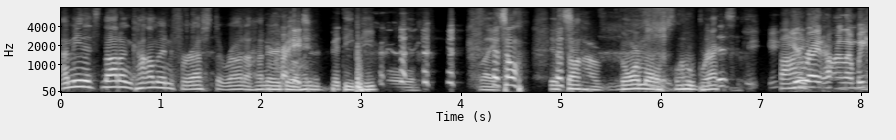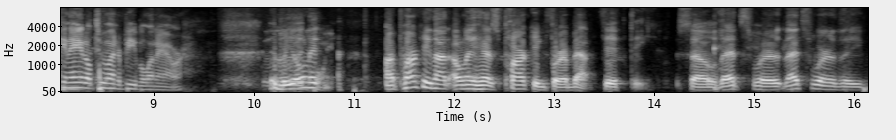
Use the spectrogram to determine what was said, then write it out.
I mean, it's not uncommon for us to run 100 Right. to 150 people, like That's all. just on a normal slow breakfast. You're right, Harlan. We can handle 200 people an hour. We only point. our parking lot only has parking for about 50. So that's where that's where the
